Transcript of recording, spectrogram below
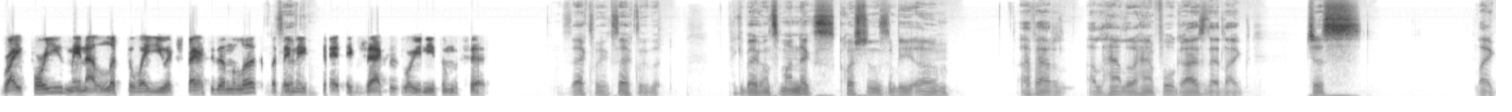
right for you may not look the way you expected them to look, but exactly. they may fit exactly where you need them to fit. Exactly, exactly. Piggyback onto my next question is gonna be: um, I've had a, a little handful of guys that like just like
